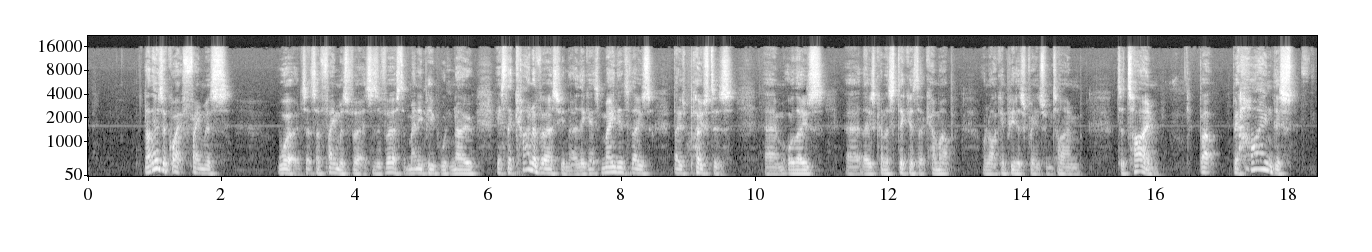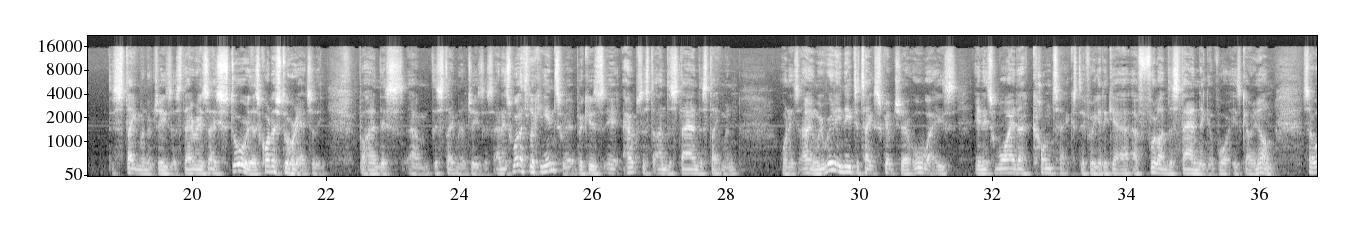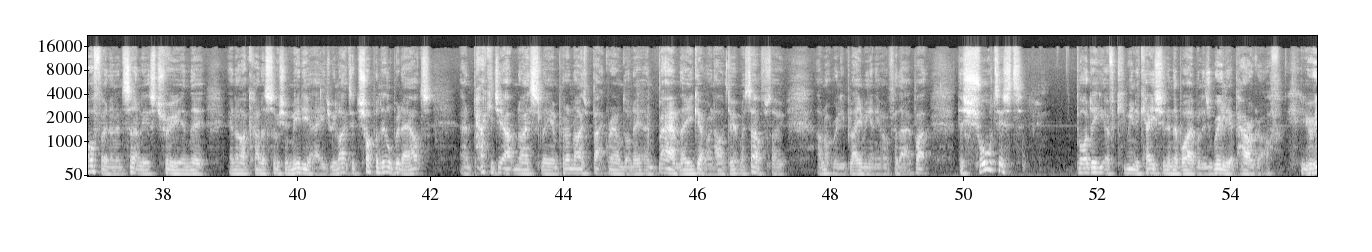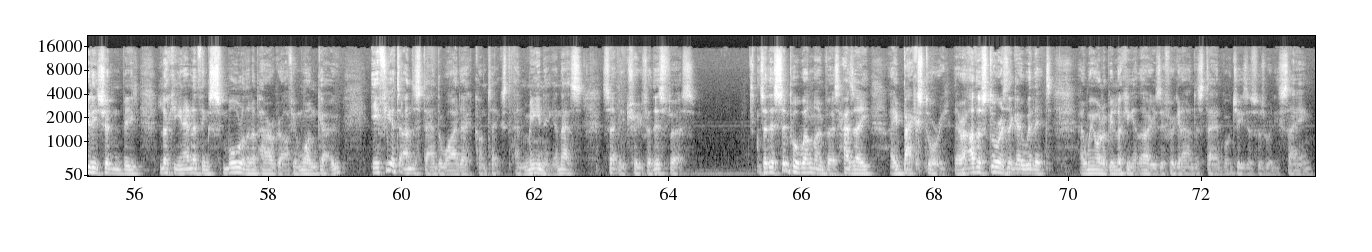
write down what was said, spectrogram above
Now, those are quite famous words. That's a famous verse. It's a verse that many people would know. It's the kind of verse, you know, that gets made into those, those posters um, or those, uh, those kind of stickers that come up on our computer screens from time to time. But behind this, this statement of Jesus, there is a story. There's quite a story actually behind this um, this statement of Jesus, and it's worth looking into it because it helps us to understand the statement on its own. We really need to take Scripture always in its wider context if we're going to get a, a full understanding of what is going on. So often, and certainly it's true in the in our kind of social media age, we like to chop a little bit out and package it up nicely and put a nice background on it, and bam, there you go. And I'll do it myself, so I'm not really blaming anyone for that. But the shortest body of communication in the Bible is really a paragraph. You really shouldn't be looking at anything smaller than a paragraph in one go if you're to understand the wider context and meaning. And that's certainly true for this verse. So this simple, well-known verse has a, a backstory. There are other stories that go with it, and we want to be looking at those if we're going to understand what Jesus was really saying.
